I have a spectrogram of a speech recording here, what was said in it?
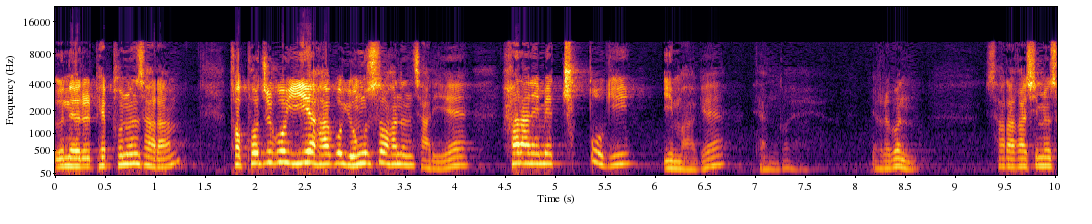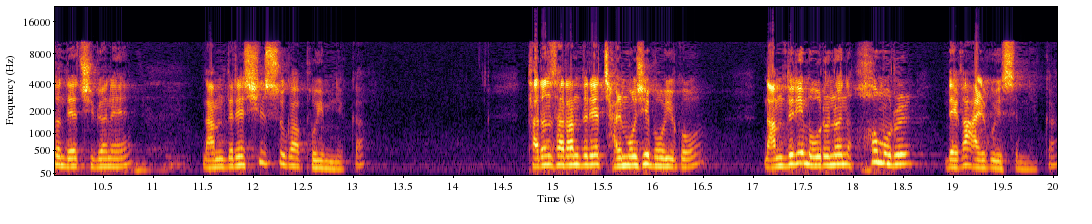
은혜를 베푸는 사람, 덮어주고 이해하고 용서하는 자리에 하나님의 축복이 임하게 된 거예요. 여러분, 살아가시면서 내 주변에 남들의 실수가 보입니까? 다른 사람들의 잘못이 보이고 남들이 모르는 허물을 내가 알고 있습니까?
